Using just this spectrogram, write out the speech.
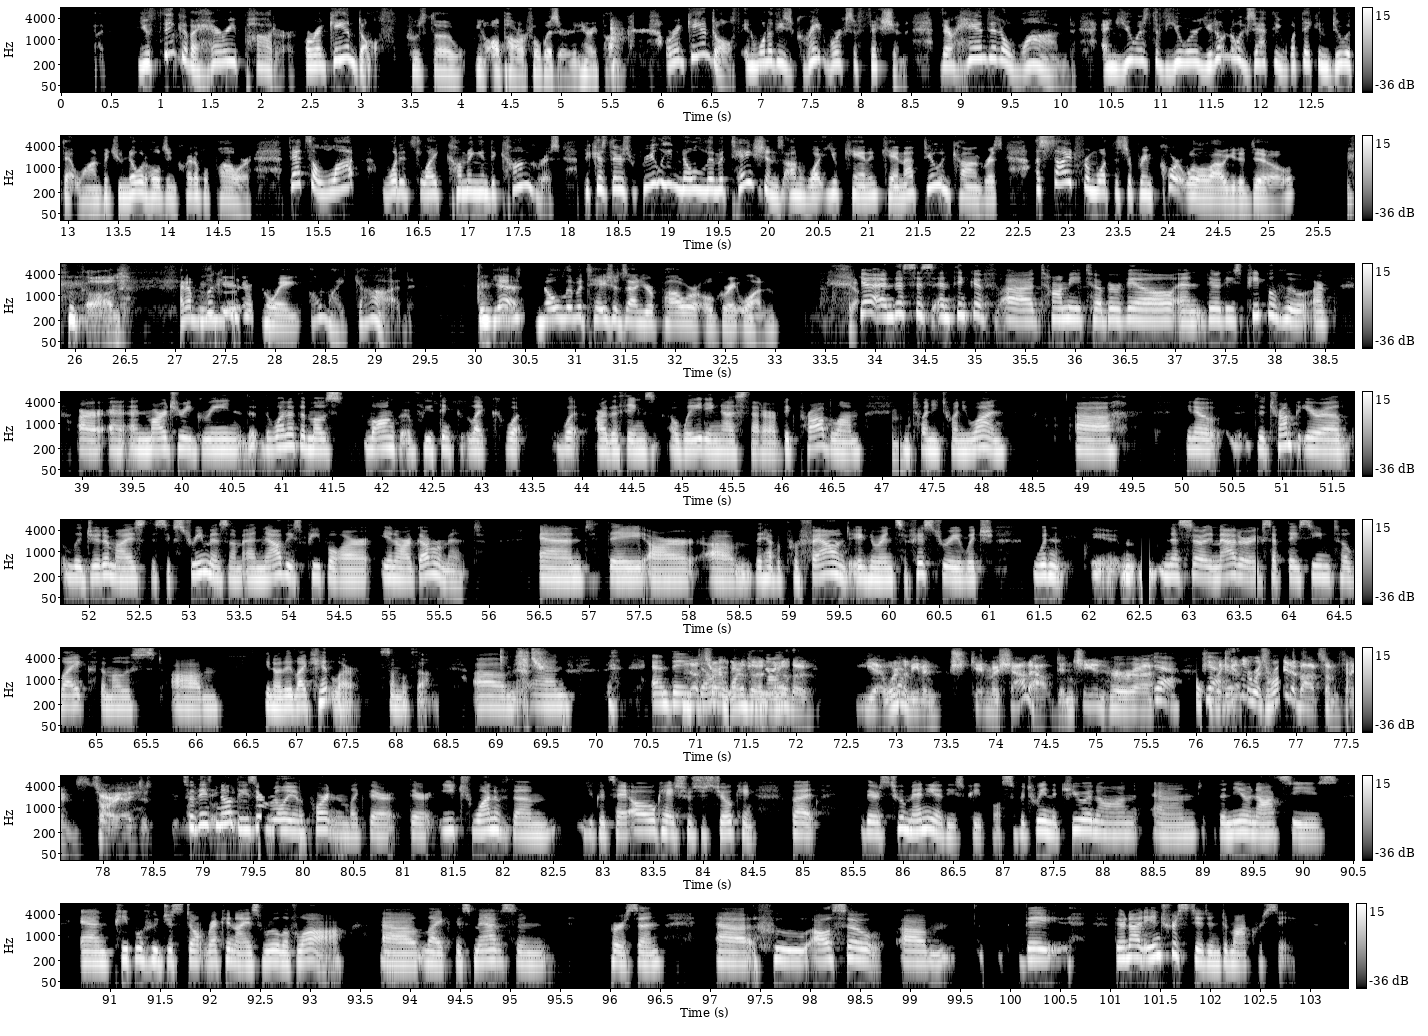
You think of a Harry Potter or a Gandalf, who's the you know all powerful wizard in Harry Potter, or a Gandalf in one of these great works of fiction. They're handed a wand, and you, as the viewer, you don't know exactly what they can do with that wand, but you know it holds incredible power. That's a lot what it's like coming into Congress because there's really no limitations on what you can and cannot do in Congress, aside from what the Supreme Court will allow you to do. God. And I'm looking mm-hmm. at it going, oh my God Mm-hmm. Yes, no limitations on your power. Oh, great one. Yeah. yeah, and this is and think of uh, Tommy Tuberville, and there are these people who are are and Marjorie Greene, The, the one of the most long, if you think like what what are the things awaiting us that are a big problem mm-hmm. in 2021. Uh, you know, the Trump era legitimized this extremism, and now these people are in our government and they are um, they have a profound ignorance of history, which wouldn't necessarily matter, except they seem to like the most. Um, you know, they like Hitler. Some of them, um, and and they. That's right. One of the one of the yeah, one of them even gave him a shout out, didn't she? In her, uh, yeah, yeah. Like Hitler was right about some things. Sorry, I just. So these no, these are really important. Like they're they're each one of them. You could say, oh, okay, she was just joking, but there's too many of these people. So between the QAnon and the neo Nazis and people who just don't recognize rule of law, hmm. uh, like this Madison person, uh, who also um, they they're not interested in democracy.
